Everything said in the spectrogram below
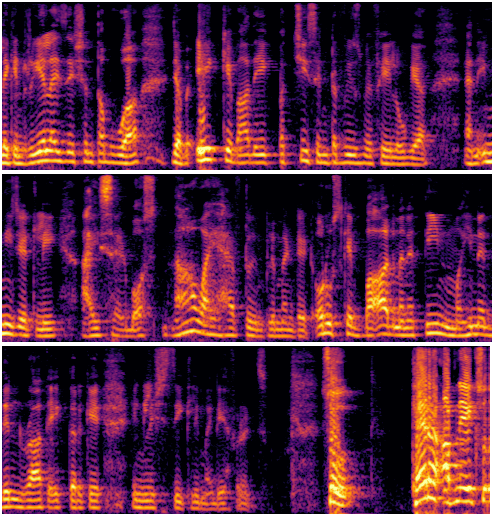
लेकिन रियलाइजेशन तब हुआ जब एक के बाद एक 25 इंटरव्यूज़ में फेल हो गया। And immediately I said boss now I have to implement it और उसके बाद मैंने तीन महीने, दिन, रात एक करके इंग्लिश सीख ली माई डियर फ्रेंड्स सो खैर, आपने 100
